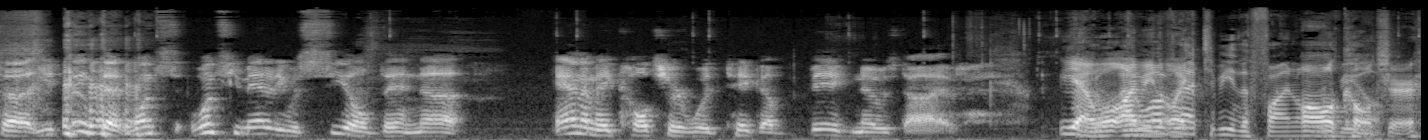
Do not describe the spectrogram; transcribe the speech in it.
uh, you'd think that once once humanity was sealed, then uh, anime culture would take a big nosedive. yeah, well, I, I mean, love like that to be the final all reveal, culture.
